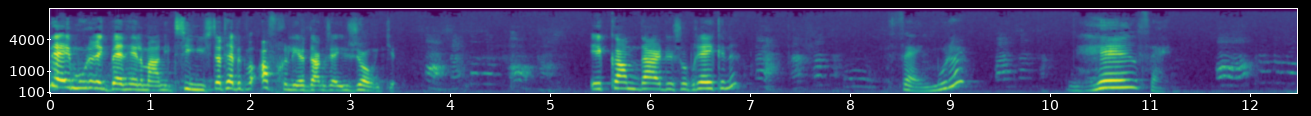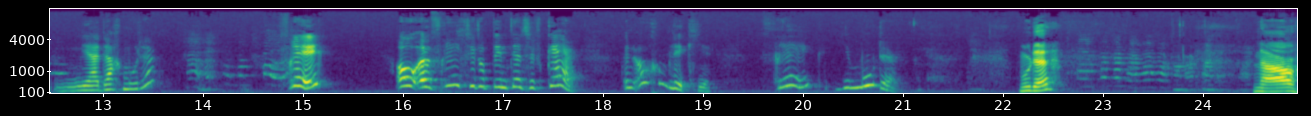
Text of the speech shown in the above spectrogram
nee, moeder, ik ben helemaal niet cynisch. Dat heb ik wel afgeleerd dankzij uw zoontje. Ik kan daar dus op rekenen? Fijn, moeder. Heel fijn. Ja, dag, moeder. Freek? Oh, uh, Freek zit op de intensive care. Een ogenblikje. Freek, je moeder. Moeder? Nou,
